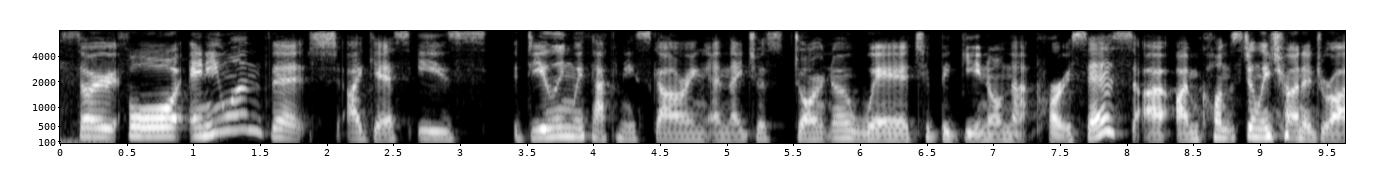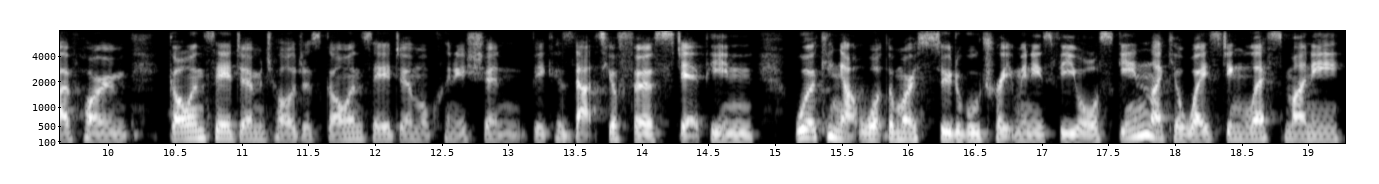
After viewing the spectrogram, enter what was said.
So, for anyone that I guess is dealing with acne scarring and they just don't know where to begin on that process, I, I'm constantly trying to drive home go and see a dermatologist, go and see a dermal clinician, because that's your first step in working out what the most suitable treatment is for your skin. Like, you're wasting less money,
